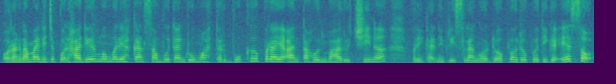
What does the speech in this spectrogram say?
orang ramai dijemput hadir memeriahkan sambutan rumah terbuka perayaan Tahun Baharu Cina peringkat negeri Selangor 2023 esok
